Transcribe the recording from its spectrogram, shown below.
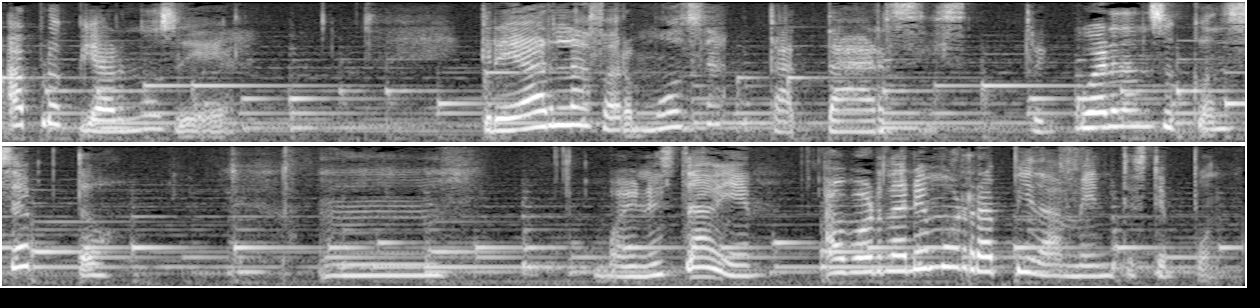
apropiarnos de él. Crear la famosa catarsis. ¿Recuerdan su concepto? Mm, bueno, está bien. Abordaremos rápidamente este punto.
